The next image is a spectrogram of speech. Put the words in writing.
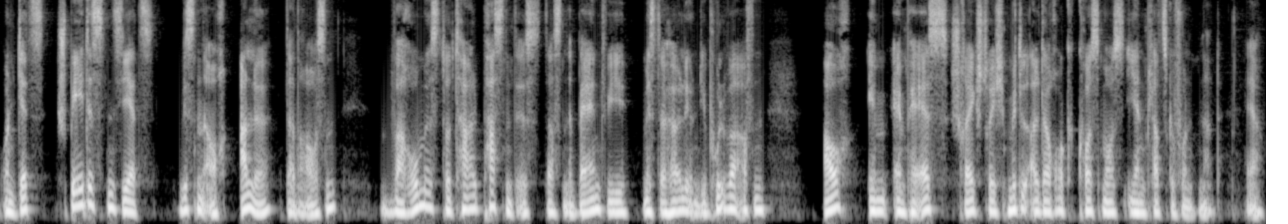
Und jetzt, spätestens jetzt, wissen auch alle da draußen, warum es total passend ist, dass eine Band wie Mr. Hurley und die Pulveraffen auch im MPS-Mittelalter-Rock-Kosmos ihren Platz gefunden hat. Ja,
